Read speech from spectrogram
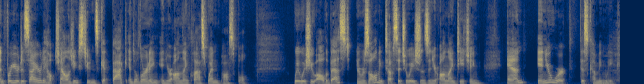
and for your desire to help challenging students get back into learning in your online class when possible. We wish you all the best in resolving tough situations in your online teaching and in your work this coming week.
